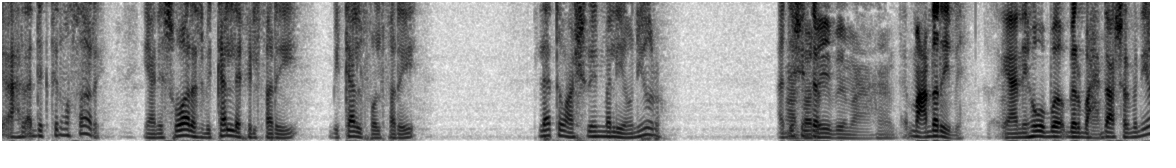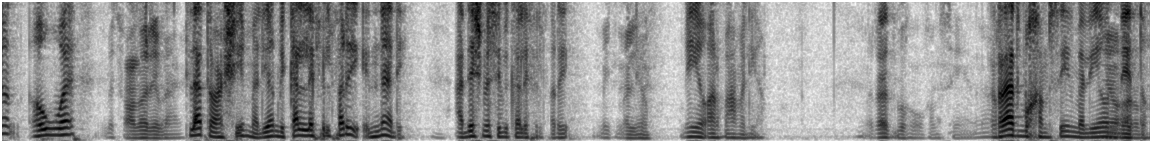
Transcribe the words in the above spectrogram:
هالقد كتير مصاري. يعني سواريز بكلف الفريق بكلفه الفريق 23 مليون يورو. مع قديش انت ضريبة مع هذا مع ضريبة. يعني هو بيربح 11 مليون هو بدفع ضريبة يعني. 23 مليون بكلف الفريق النادي. قديش ميسي بكلف الفريق؟ 100 مليون. 104 مليون. راتبه هو 50 راتبه 50 مليون 104. نيتو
